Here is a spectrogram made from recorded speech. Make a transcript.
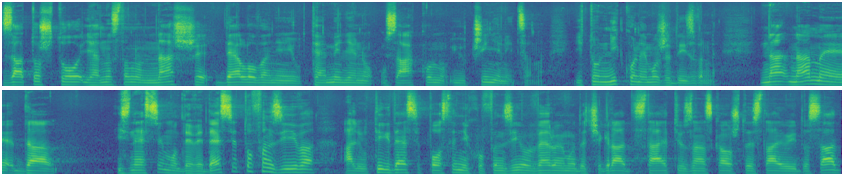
zato što jednostavno naše delovanje je utemeljeno u zakonu i u činjenicama. I to niko ne može da izvrne. Na, nama je da iznesemo 90 ofanziva, ali u tih 10 poslednjih ofanziva verujemo da će grad stajati uz nas kao što je stajao i do sad.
